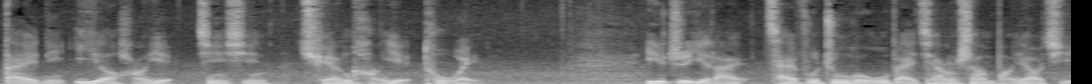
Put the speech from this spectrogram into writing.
带领医药行业进行全行业突围。一直以来，财富中国五百强上榜药企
